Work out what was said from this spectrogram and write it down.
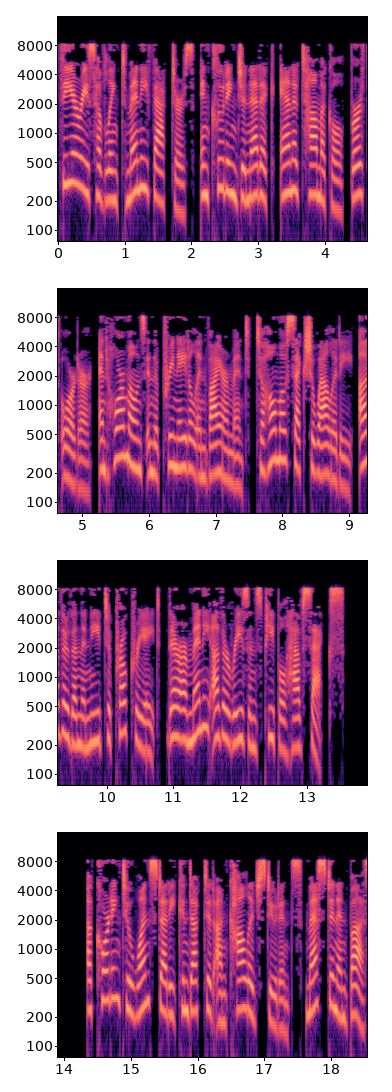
Theories have linked many factors, including genetic, anatomical, birth order, and hormones in the prenatal environment, to homosexuality. Other than the need to procreate, there are many other reasons people have sex. According to one study conducted on college students Meston and Buss,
